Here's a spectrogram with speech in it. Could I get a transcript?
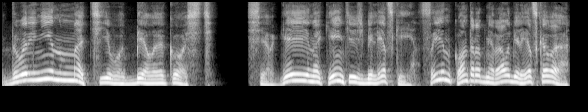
дворянин, мать его, белая кость. Сергей Иннокентьевич Белецкий, сын контр-адмирала Белецкого.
